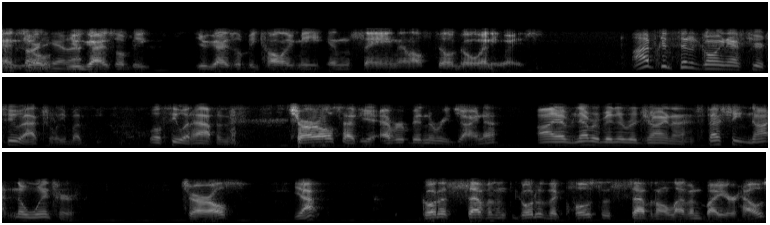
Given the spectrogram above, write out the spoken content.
and sorry you'll, to hear you guys will be you guys will be calling me insane, and I'll still go anyways. I've considered going next year too, actually, but we'll see what happens. Charles, have you ever been to Regina? I have never been to Regina, especially not in the winter. Charles, Yeah. go to seven. Go to the closest Seven Eleven by your house,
